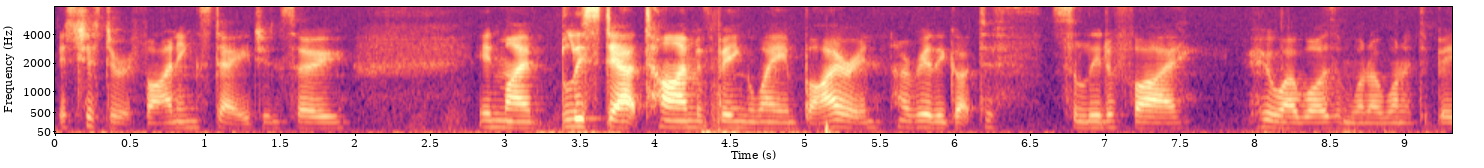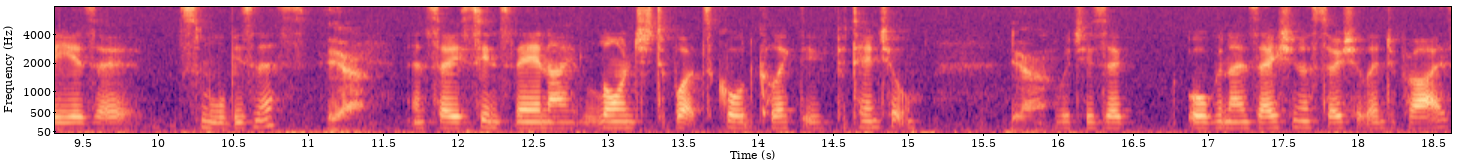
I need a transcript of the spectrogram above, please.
it's just a refining stage and so in my blissed out time of being away in Byron I really got to f- solidify who I was and what I wanted to be as a small business Yeah. And so since then I launched what's called Collective Potential Yeah. which is a organisation, a social enterprise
